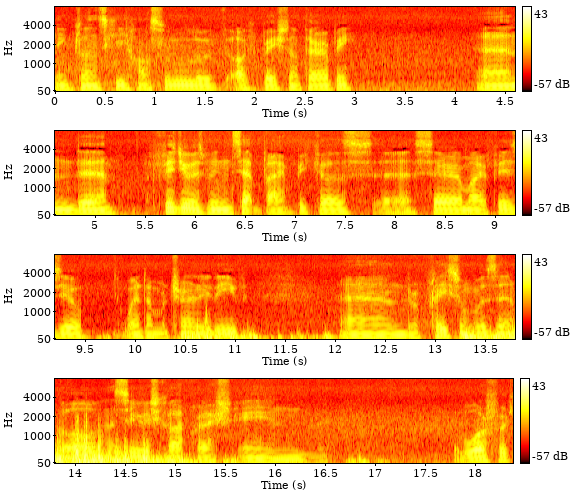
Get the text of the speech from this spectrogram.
in Clonskeagh Hospital with occupational therapy, and uh, physio has been set back because uh, Sarah, my physio, went on maternity leave, and replacement was involved in a serious car crash in Waterford,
